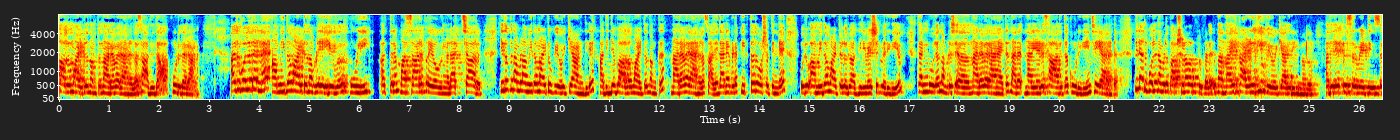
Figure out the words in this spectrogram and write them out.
ഭാഗമായിട്ട് നമുക്ക് നര വരാനുള്ള സാധ്യത കൂടുതലാണ്. അതുപോലെ തന്നെ അമിതമായിട്ട് നമ്മൾ എരിവ് പുളി അത്തരം മസാല പ്രയോഗങ്ങൾ അച്ചാറ് ഇതൊക്കെ നമ്മൾ അമിതമായിട്ട് ഉപയോഗിക്കുകയാണെങ്കിൽ അതിന്റെ ഭാഗമായിട്ട് നമുക്ക് നര വരാനുള്ള സാധ്യത. കാരണം ഇവിടെ പിത്തദോഷത്തിന്റെ ഒരു അമിതമായിട്ടുള്ള ഒരു അഗ്രിവേഷൻ വരികയും തന്മൂലം നമ്മുടെ നര വരാനായിട്ട് നര നരയുടെ സാധ്യത കൂടുകയും ചെയ്യാറുണ്ട്. പിന്നെ അതുപോലെ നമ്മൾ ഭക്ഷണ വസ്തുക്കൾ നന്നായി കഴുകി ഉപയോഗിക്കാതിരിക്കുന്നതും അതിലെ പ്രിസർവേറ്റീവ്സ്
